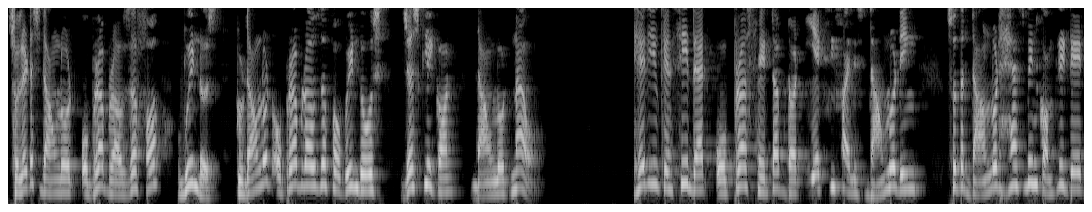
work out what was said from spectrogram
So let us download Opera browser for Windows. To download Opera browser for Windows, just click on download now. Here you can see that opera setup.exe file is downloading. So the download has been completed.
